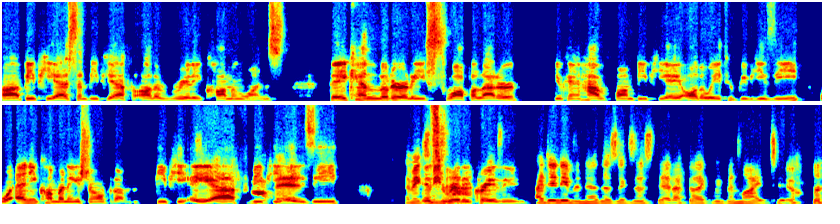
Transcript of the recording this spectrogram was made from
Uh, BPS and BPF are the really common ones. They can literally swap a letter. You can have from BPA all the way to BPZ or any combination of them. BPAF, BPAZ. That makes it's really mad. crazy. I didn't even know those existed. I feel like we've been lied to.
